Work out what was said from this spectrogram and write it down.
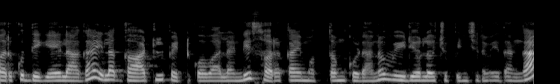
వరకు దిగేలాగా ఇలా ఘాట్లు పెట్టుకోవాలండి. సొరకాయ మొత్తం కూడాను వీడియోలో చూపించిన విధంగా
